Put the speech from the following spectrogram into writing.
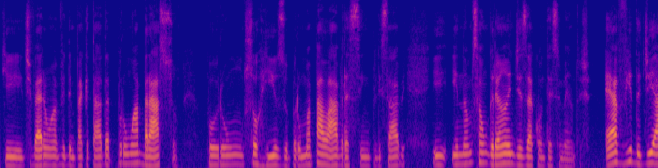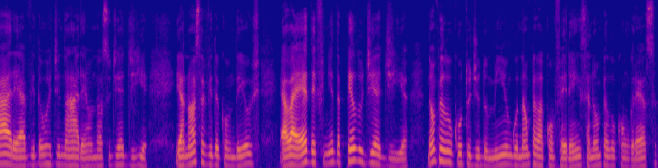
que tiveram a vida impactada por um abraço, por um sorriso, por uma palavra simples, sabe? E, e não são grandes acontecimentos é a vida diária, é a vida ordinária, é o nosso dia a dia. E a nossa vida com Deus, ela é definida pelo dia a dia, não pelo culto de domingo, não pela conferência, não pelo congresso,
